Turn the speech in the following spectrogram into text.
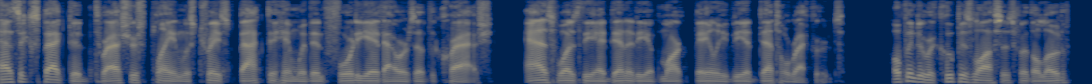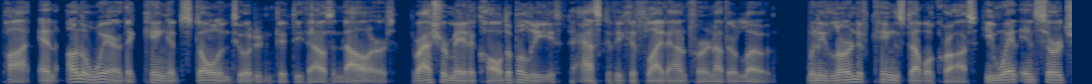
As expected, Thrasher's plane was traced back to him within 48 hours of the crash, as was the identity of Mark Bailey via dental records. Hoping to recoup his losses for the load of pot and unaware that King had stolen $250,000, Thrasher made a call to Belize to ask if he could fly down for another load. When he learned of King's double cross, he went in search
